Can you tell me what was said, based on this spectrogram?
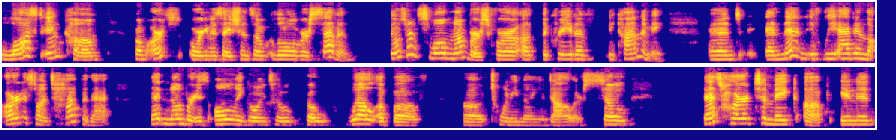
lost income from arts organizations of a little over seven. Those aren't small numbers for uh, the creative economy. And and then if we add in the artist on top of that, that number is only going to go well above uh, $20 million. So that's hard to make up in an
